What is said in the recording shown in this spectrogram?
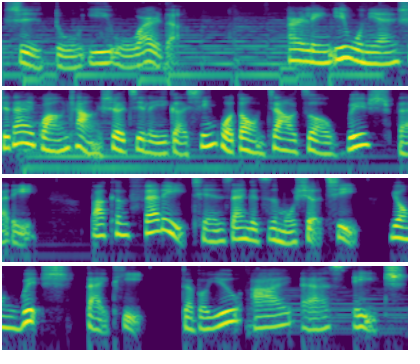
是独一无二的。二零一五年，时代广场设计了一个新活动，叫做 Wishfetti，把 confetti 前三个字母舍弃，用 wish 代替。W I S H，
